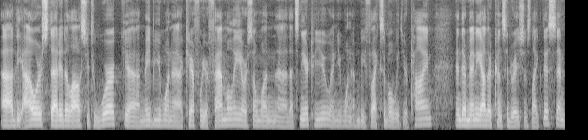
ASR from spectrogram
uh, the hours that it allows you to work. Uh, maybe you want to care for your family or someone uh, that's near to you and you want to be flexible with your time. And there are many other considerations like this. And,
